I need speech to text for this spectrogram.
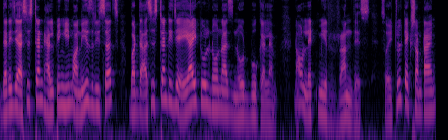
There is a assistant helping him on his research but the assistant is a ai tool known as notebook lm now let me run this. So it will take some time.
